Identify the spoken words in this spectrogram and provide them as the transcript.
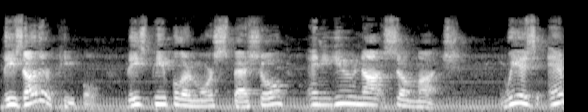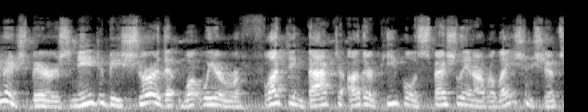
these other people. These people are more special, and you not so much. We as image bearers need to be sure that what we are reflecting back to other people, especially in our relationships,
